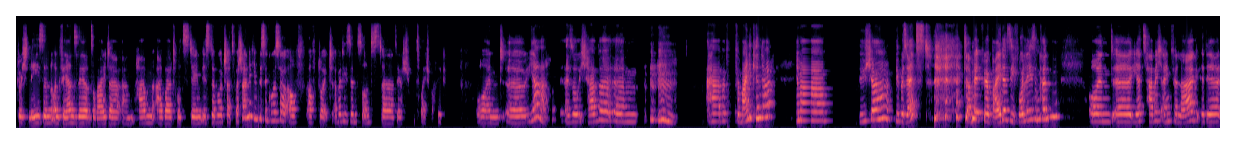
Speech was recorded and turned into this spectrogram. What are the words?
durch Lesen und Fernsehen und so weiter ähm, haben, aber trotzdem ist der Wortschatz wahrscheinlich ein bisschen größer auf, auf Deutsch, aber die sind sonst äh, sehr zweisprachig. Und äh, ja, also ich habe ähm, habe für meine Kinder immer Bücher übersetzt, damit wir beide sie vorlesen könnten. Und äh, jetzt habe ich einen Verlag, der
